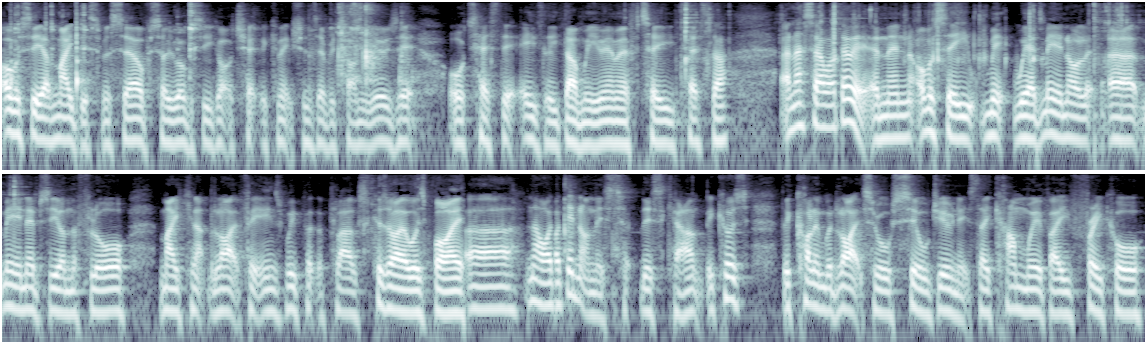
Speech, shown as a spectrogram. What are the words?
Obviously, I've made this myself, so you obviously got to check the connections every time you use it or test it. Easily done with your MFT tester and that's how I do it. And then obviously we had me and uh, me and Ebsy on the floor making up the light fittings. We put the plugs because I always buy. Uh, no, I didn't on this this account because the Collingwood lights are all sealed units. They come with a three core.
